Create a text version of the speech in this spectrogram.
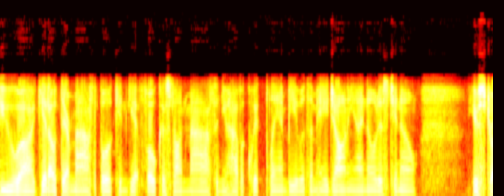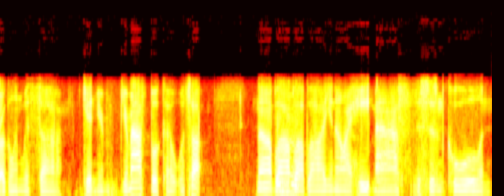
to uh, get out their math book and get focused on math and you have a quick plan B with them hey Johnny I noticed you know you're struggling with uh getting your your math book out what's up no blah Mhm. blah blah you know I hate math this isn't cool and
